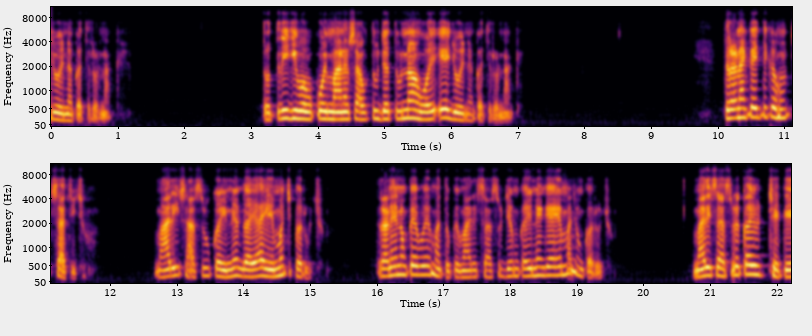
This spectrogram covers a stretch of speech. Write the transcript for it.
જોઈને કચરો નાખે. તો ત્રીજી વહુ કોઈ માણસ આવતું જતું ન હોય એ જોઈને કચરો નાખે. ત્રણે કહેતી કે હું જ સાચી છું. મારી સાસુ કહીને ગયા એમ જ કરું છું. ત્રણેયનું કહેવું એમ હતું કે મારી સાસુ જેમ કહીને ગયા એમ જ હું કરું છું. મારી સાસુએ કહ્યું જ છે કે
